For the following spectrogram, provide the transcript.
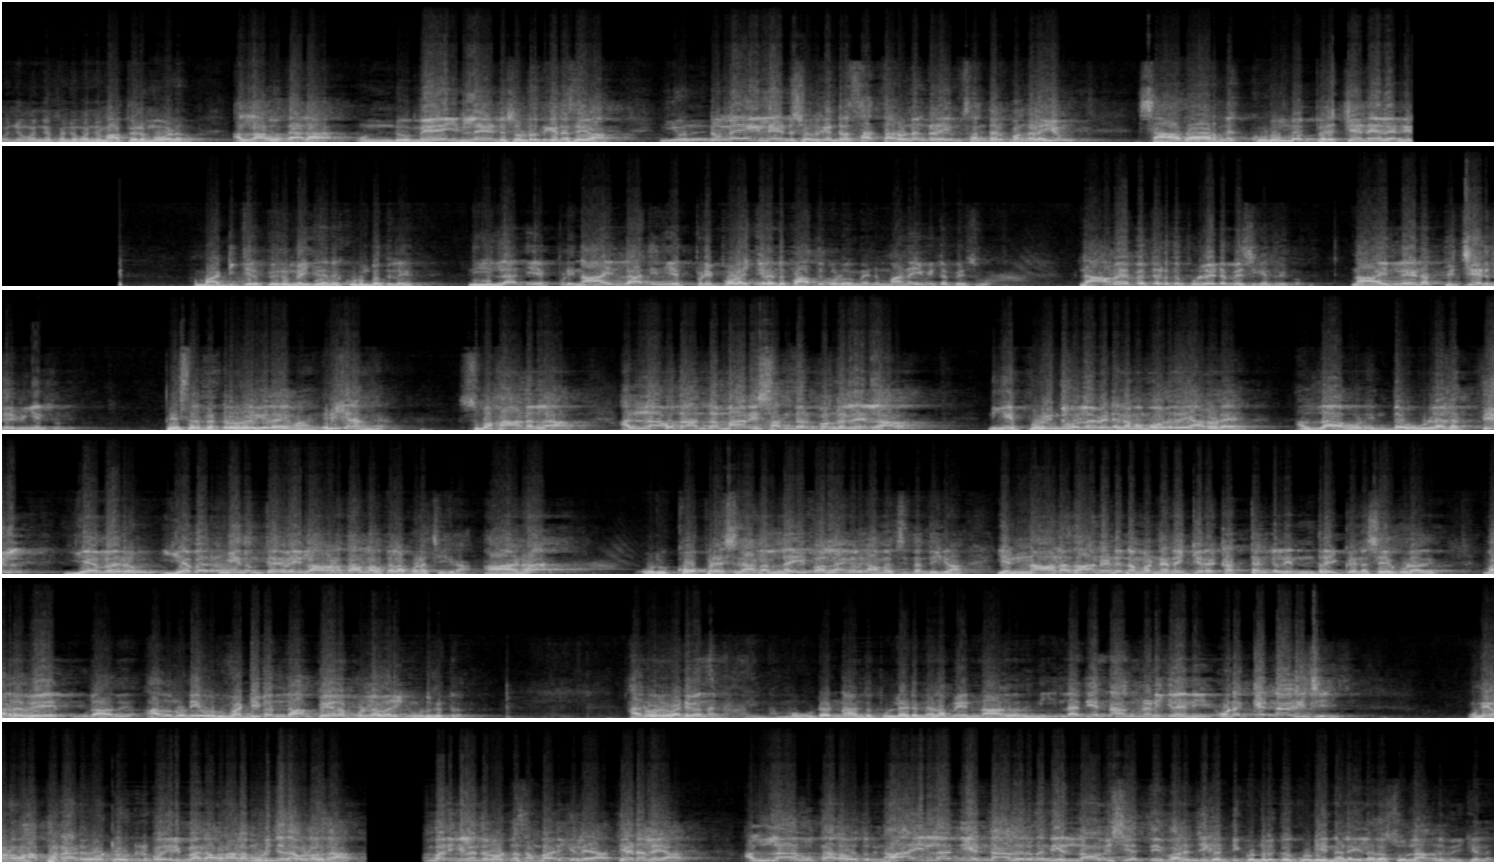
கொஞ்சம் கொஞ்சம் கொஞ்சம் கொஞ்சமா பெருமை வளரும். அல்லாஹு தாலா ஒன்றுமே இல்லை என்று சொல்றதுக்கு என்ன செய்வான்? நீ ஒன்றுமே இல்லை என்று சொல்கின்ற தருணங்களையும் சந்தர்ப்பங்களையும் சாதாரண குடும்ப பிரச்சனையில நம்ம அடிக்கிற பெருமைக்கு தானே குடும்பத்துல. நீ இல்லாட்டி எப்படி நான் இல்லாட்டி நீ எப்படி பொழைக்கிறன்னு பார்த்துக்கொள்வோமேன்னு மனைவிட்ட பேசுவோம். நாமே பெத்தெடுத்து பிள்ளைகிட்ட பேசிக்கிட்டு இருக்கோம். நான் இல்லைன்னா பிச்சை எடுத்திருப்பீங்கன்னு சொல்லி. பேசுற பெற்றோர்கள் இருக்கிறாங்க இருக்கிறாங்க. சுபஹானல்லா அல்லாஹ் அந்த மாதிரி சந்தர்ப்பங்கள் எல்லாம் நீங்க புரிந்து கொள்ள வேண்டிய நம்ம மோதிரம் யாரோட? அல்லாஹோட. இந்த உலகத்தில் எவரும் எவர் மீதும் தேவையில்லாமதான் அல்லாஹால படைச்சிக்கிறான். ஆனா ஒரு கோஆபரேஷனான லைஃப் எல்லாம் எங்களுக்கு அமைச்சு தந்திக்கிறான். என்னாலதான் என்று நம்ம நினைக்கிற கட்டங்கள் என்றைக்கும் என்ன செய்யக்கூடாது? வரவே கூடாது. அதனுடைய ஒரு வடிவம் தான் பேரப்புள்ள வரைக்கும் விடுகின்றது. அதனுடைய வடிவம் தான் நம்ம உடனே இந்த புள்ளையோட நிலைமை என்ன ஆகுறது? நீ இல்லாட்டி என்ன ஆகும் நினைக்கிற நீ? உனக்கு என்ன ஆகுச்சு? உன்னையோட வாப்பா நாடு ரோட்ல விட்டுட்டு போயிருப்பாரு. அவரால முடிஞ்சது அவ்வளவுதான். சம்பாதிக்கல அந்த ரோட்ல சம்பாதிக்கலையா? தேடலையா? அல்லாஹு தால ஒருத்தர் நான் இல்லாட்டி என்ன ஆகுறதுன்னு எல்லா விஷயத்தையும் வரைஞ்சு கட்டி கொண்டிருக்கக்கூடிய நிலையில ரசூல் நாங்களும் இருக்கல.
